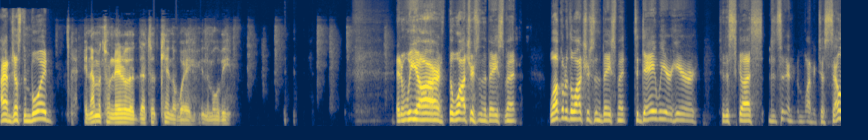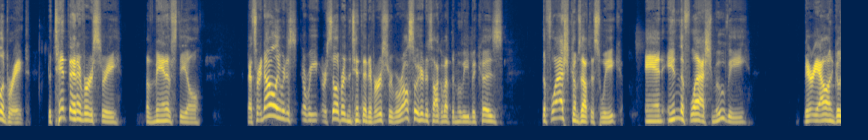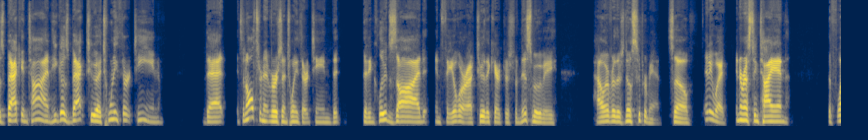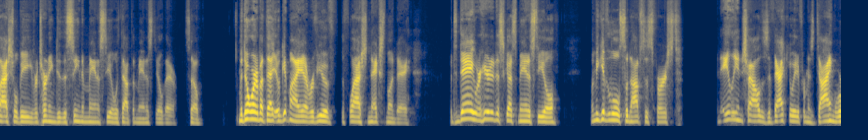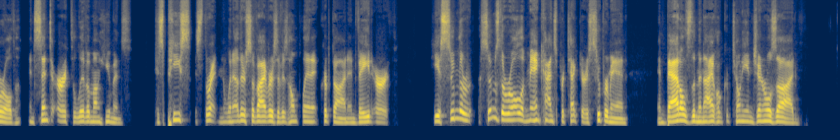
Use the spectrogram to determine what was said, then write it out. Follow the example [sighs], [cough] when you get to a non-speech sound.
Hi, I'm Justin Boyd. And I'm a tornado that, that took Ken away in the movie. And we are the Watchers in the Basement. Welcome to the Watchers in the Basement. Today we are here to discuss, I mean, to celebrate the 10th anniversary of Man of Steel. That's right. Not only we're just are we are celebrating the 10th anniversary, we're also here to talk about the movie because the Flash comes out this week, and in the Flash movie, Barry Allen goes back in time. He goes back to a 2013 that it's an alternate version of 2013 that that includes Zod and Faora, two of the characters from this movie. However, there's no Superman. So anyway, interesting tie-in. The Flash will be returning to the scene of Man of Steel without the Man of Steel there. So, but don't worry about that. You'll get my uh, review of the Flash next Monday. But today we're here to discuss Man of Steel. Let me give the little synopsis first. An alien child is evacuated from his dying world and sent to Earth to live among humans. His peace is threatened when other survivors of his home planet, Krypton, invade Earth. He the, assumes the role of mankind's protector as Superman and battles the maniacal Kryptonian General Zod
